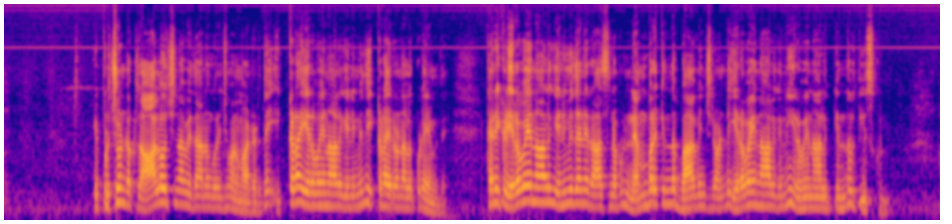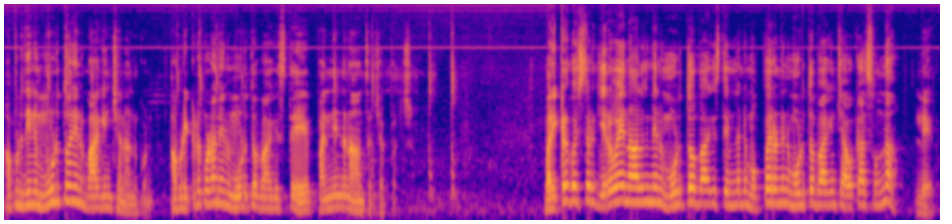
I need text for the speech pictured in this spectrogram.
ఇప్పుడు చూడండి ఒకసారి ఆలోచన విధానం గురించి మనం మాట్లాడితే ఇక్కడ ఇరవై నాలుగు ఎనిమిది ఇక్కడ ఇరవై నాలుగు కూడా ఎనిమిది. కానీ ఇక్కడ ఇరవై నాలుగు ఎనిమిది అని రాసినప్పుడు నెంబర్ కింద భావించడం అంటే ఇరవై నాలుగుని ఇరవై నాలుగు కింద తీసుకుని. అప్పుడు దీన్ని మూడుతో నేను భాగించాను అనుకోండి. అప్పుడు ఇక్కడ కూడా నేను మూడుతో భాగిస్తే పన్నెండుని ఆన్సర్ చెప్పచ్చు. మరి ఇక్కడికి వచ్చేటప్పటికి ఇరవై నాలుగు నేను మూడుతో భాగిస్తే ఏంటంటే ముప్పై రెండుని మూడుతో భాగించే అవకాశం ఉందా? లేదు.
